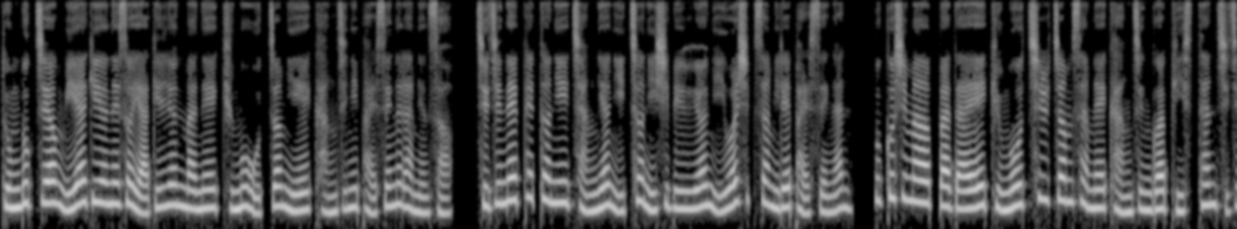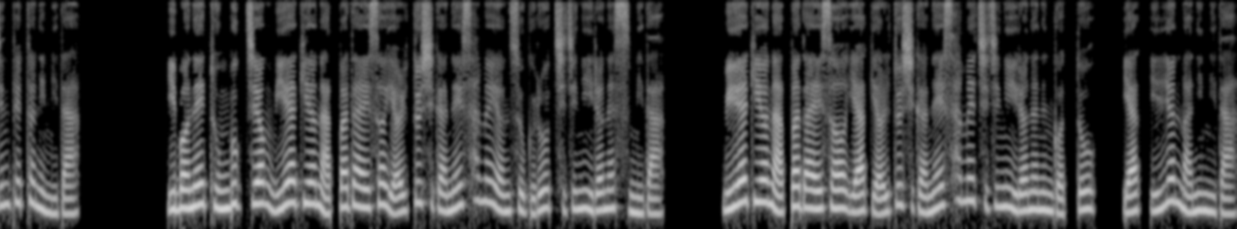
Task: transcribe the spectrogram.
동북 지역 미야기현에서 약 1년 만에 규모 5.2의 강진이 발생을 하면서 지진의 패턴이 작년 2021년 2월 13일에 발생한 후쿠시마 앞바다의 규모 7.3의 강진과 비슷한 지진 패턴입니다. 이번에 동북 지역 미야기현 앞바다에서 12시간의 3회 연속으로 지진이 일어났습니다. 미야기현 앞바다에서 약 12시간의 3회 지진이 일어나는 것도 약 1년 만입니다.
